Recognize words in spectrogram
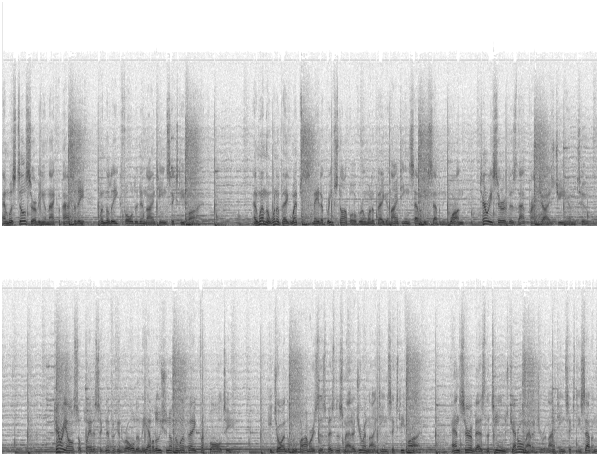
and was still serving in that capacity when the league folded in 1965. And when the Winnipeg Whips made a brief stopover in Winnipeg in 1970-71, Terry served as that franchise GM too. Terry also played a significant role in the evolution of the Winnipeg football team. He joined the Blue Bombers as business manager in 1965 and served as the team's general manager in 1967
